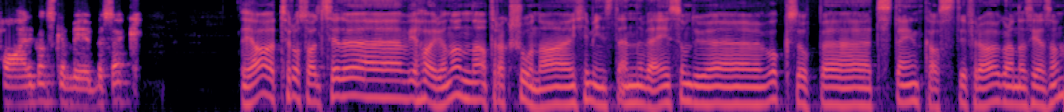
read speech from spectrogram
har ganske mye besøk. Ja, tross alt, sier du. Vi har jo noen attraksjoner, ikke minst en vei som du eh, vokser opp eh, et steinkast ifra, går det an å si det sånn?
